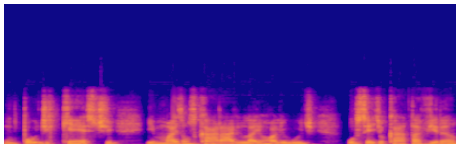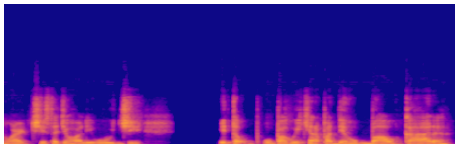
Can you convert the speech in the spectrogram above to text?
um podcast e mais uns caralho lá em Hollywood. Ou seja, o cara tá virando um artista de Hollywood. Então, o bagulho que era pra derrubar o cara,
